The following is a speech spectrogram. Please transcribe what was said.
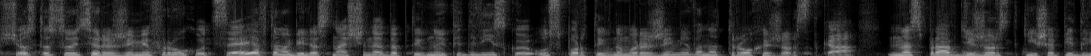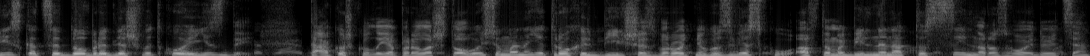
Що стосується режимів руху, цей автомобіль оснащений адаптивною підвіскою. У спортивному режимі вона трохи жорстка. Насправді, жорсткіша підвіска це добре для швидкої їзди. Також, коли я перелаштовуюсь, у мене є трохи більше зворотнього зв'язку. Автомобіль не надто сильно розгойдується.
